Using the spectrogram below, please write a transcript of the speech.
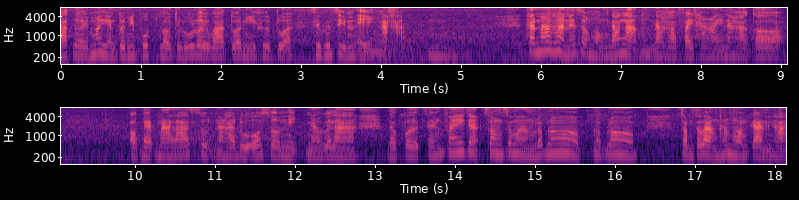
ลักษณ์เลย เมื่อเห็นตัวนี้ปุ๊บ เราจะรู้เลยว่าตัวนี้คือตัว4คูณ4นั่นเองนะคะ อืมถัดมาค่ะในส่วนของด้านหลังนะคะ ไฟท้ายนะคะก็ออกแบบมาล่าสุดนะคะดูโอโซนิกนะเวลาเราเปิดแสงไฟจะส่องสว่างรอบๆรอบๆส่องสว่างพร้อม ๆ กันค่ะ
